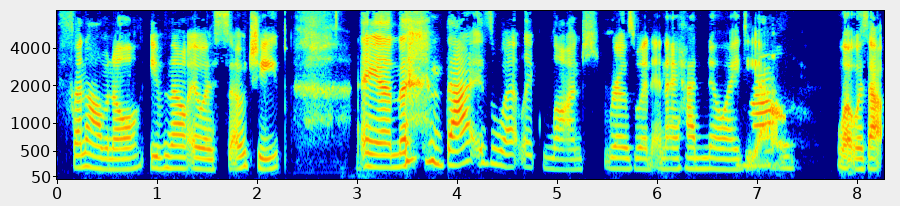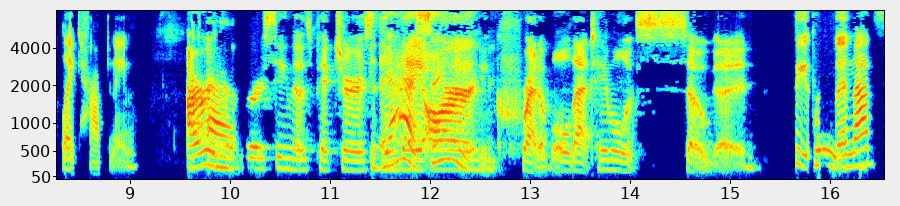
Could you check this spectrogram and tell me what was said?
phenomenal, even though it was so cheap. And that is what like launched Rosewood. And I had no idea wow. what was out like happening. I um, remember um, seeing those pictures and yeah, they same. are incredible. That table looks so good. See, and that's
